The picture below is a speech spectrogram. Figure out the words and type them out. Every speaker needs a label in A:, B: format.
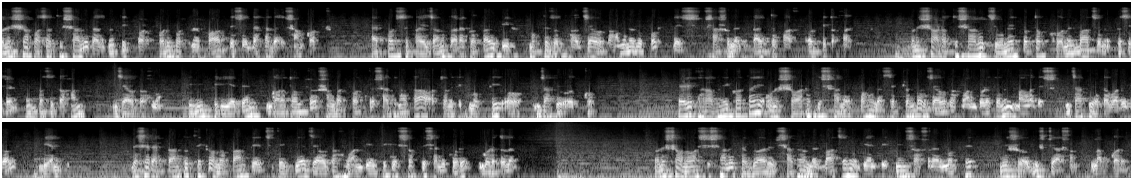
A: উনিশশো পঁচাত্তর সালে রাজনৈতিক পট পরিবর্তনের পর দেশে দেখা দেয় সংকট। এরপর সিপাহী জনতার একতায় বীর মুক্তিযোদ্ধা জিয়াউর রহমানের উপর দেশ শাসনের দায়িত্বভার অর্পিত হয়। উনিশশো আটাত্তর সালে জুনের প্রত্যক্ষ নির্বাচনে প্রেসিডেন্ট নির্বাচিত হন জিয়াউর রহমান। তিনি ফিরিয়ে দেন গণতন্ত্র, সংবাদপত্র, স্বাধীনতা, অর্থনৈতিক মুক্তি ও জাতীয় ঐক্য। এরই ধারাবাহিকতায় উনিশশো আটাত্তর সালে পহেলা সেপ্টেম্বর জিয়াউর রহমান গড়ে তোলেন বাংলাদেশ জাতীয়তাবাদী দল বিএনপি। দেশের এক প্রান্ত থেকে অন্য প্রান্তে ছিটে গিয়ে জিয়াউর রহমান বিএনপিকে শক্তিশালী করে গড়ে তোলেন। উনিশশো উনআশি সালে ফেব্রুয়ারির সাধারণ নির্বাচনে বিএনপি তিনশো আসনের মধ্যে দুশো বিশটি আসন লাভ করে।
